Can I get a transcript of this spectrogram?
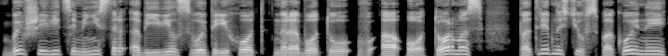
бывший вице-министр объявил свой переход на работу в АО «Тормоз» потребностью в спокойной,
